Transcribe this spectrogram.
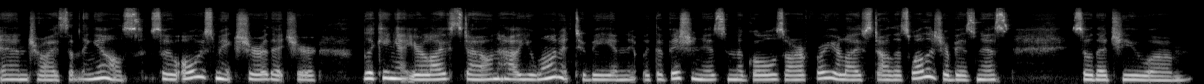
and try something else. So always make sure that you're looking at your lifestyle and how you want it to be and what the vision is and the goals are for your lifestyle as well as your business so that you um,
